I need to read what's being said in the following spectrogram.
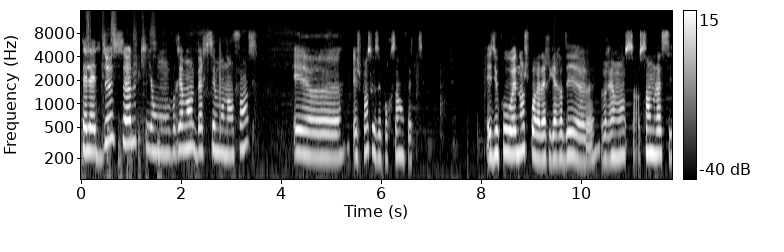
C'est les deux seuls qui ont vraiment bercé mon enfance. Et, euh, et je pense que c'est pour ça, en fait. Et du coup, ouais, non, je pourrais les regarder euh, vraiment sans, sans me lasser.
